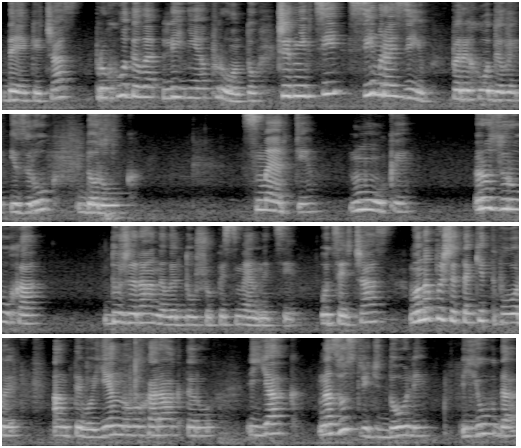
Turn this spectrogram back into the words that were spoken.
деякий час проходила лінія фронту. Чернівці сім разів переходили із рук до рук. Смерті, муки, розруха дуже ранили душу письменниці. У цей час вона пише такі твори антивоєнного характеру, як Назустріч долі, Юда,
